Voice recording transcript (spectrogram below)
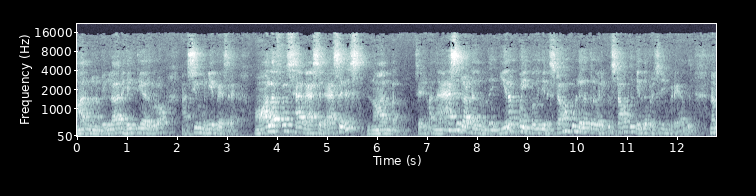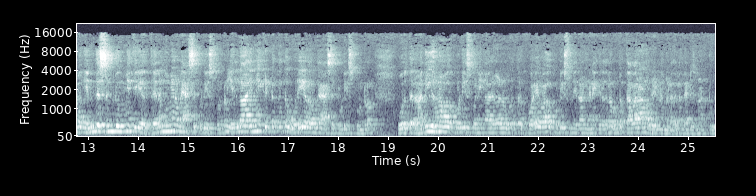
normal நம்ம எல்லாரும் ஹெல்த்தியாக இருக்கிறோம். அசியூம் பண்ணியே பேசுகிறேன் all of us have acid acid is normal சரிங்களா? அந்த ஆசிட் ஆனது வந்து இறப்பை பகுதியில் ஸ்டமக்குள்ள இருக்கிற வரைக்கும் ஸ்டமக்குக்கு எந்த பிரச்சனையும் கிடையாது. நமக்கு எந்த சிம்டமுமே தெரியாது. தினமுமே நம்ம ஆசிட் ப்ரொடியூஸ் பண்ணுறோம் எல்லாருமே கிட்டத்தட்ட ஒரே அளவு ஆசிட் ப்ரொடியூஸ் பண்ணுறோம் ஒருத்தர் அதிகமாக ப்ரொடியூஸ் பண்ணினார்கள் ஒருத்தர் குறைவாக ப்ரொடியூஸ் பண்ணிடுறாங்கன்னு நினைக்கிறதுல ரொம்ப தவறான ஒரு எண்ணங்கள். அதெல்லாம் தட் இஸ் நாட் ட்ரூ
